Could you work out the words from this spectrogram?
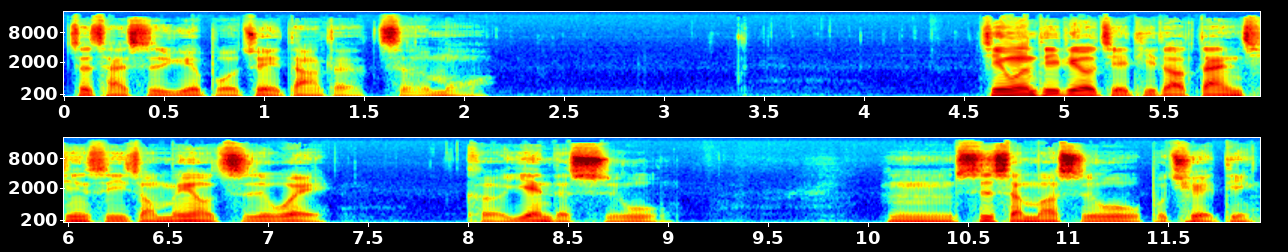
这才是约伯最大的折磨。经文第六节提到，蛋清是一种没有滋味、可厌的食物。嗯，是什么食物不确定。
